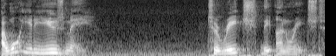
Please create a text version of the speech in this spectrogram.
I want you to use me to reach the unreached.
